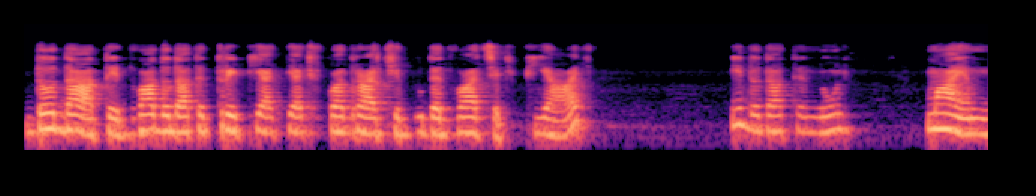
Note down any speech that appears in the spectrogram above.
Додати 2 додати 3, 5, 5 в квадраті буде 25. І додати 0. Маємо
